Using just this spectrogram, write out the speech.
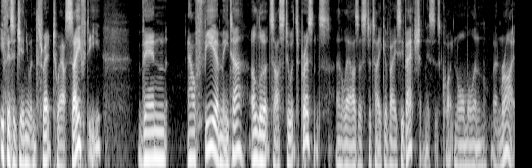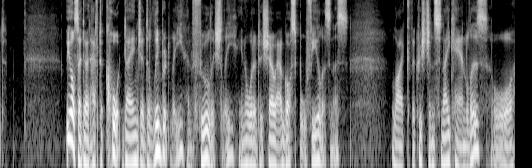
If there's a genuine threat to our safety, then our fear meter alerts us to its presence and allows us to take evasive action. This is quite normal and, and right. We also don't have to court danger deliberately and foolishly in order to show our gospel fearlessness, like the Christian snake handlers or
